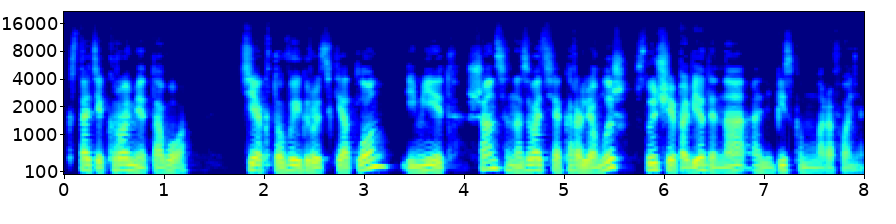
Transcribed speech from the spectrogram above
Кстати, кроме того, те, кто выигрывает скиатлон, имеют шансы назвать себя королем лыж в случае победы на Олимпийском марафоне.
